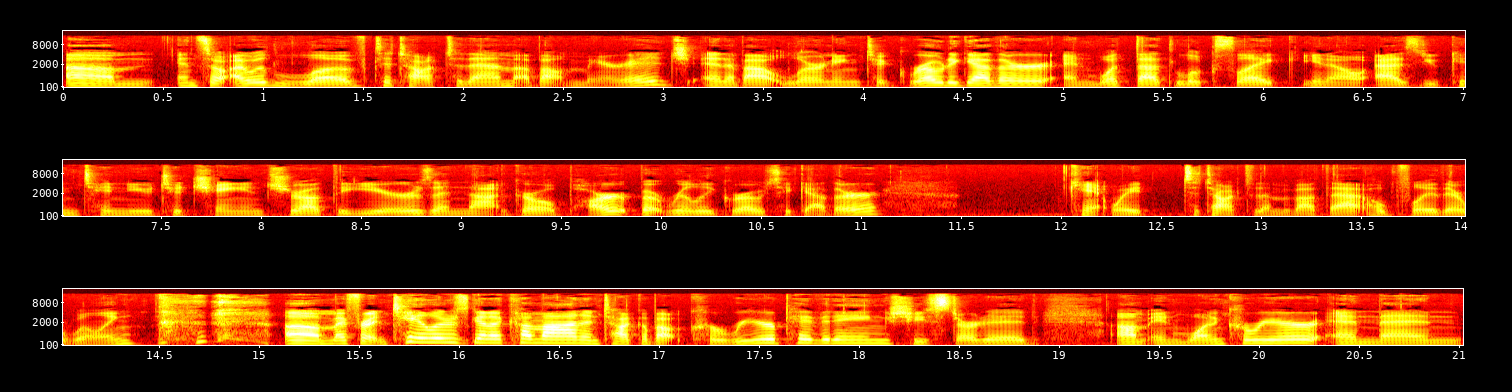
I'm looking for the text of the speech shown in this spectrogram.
Um, and so I would love to talk to them about marriage and about learning to grow together and what that looks like, you know, as you continue to change throughout the years and not grow apart, but really grow together can't wait to talk to them about that. Hopefully, they're willing. um, my friend Taylor's going to come on and talk about career pivoting. She started um, in one career and then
